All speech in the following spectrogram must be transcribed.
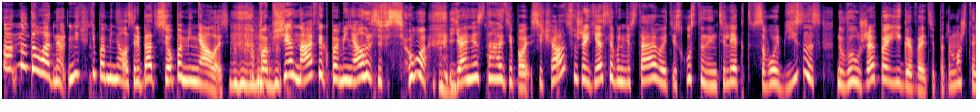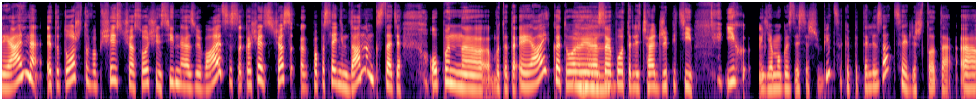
ну, ну да ладно, ничего не поменялось, ребят, все поменялось. Вообще нафиг поменялось все. Я не знаю, типа, сейчас уже, если вы не встраиваете искусственный интеллект в свой бизнес, ну вы уже проигрываете, потому что реально это то, что вообще сейчас очень сильно развивается, сокращается. Сейчас, э, по последним данным, кстати, Open, э, вот это AI, которые mm-hmm. разработали чат GPT, их, я могу здесь ошибиться, капитализация или что-то, э,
